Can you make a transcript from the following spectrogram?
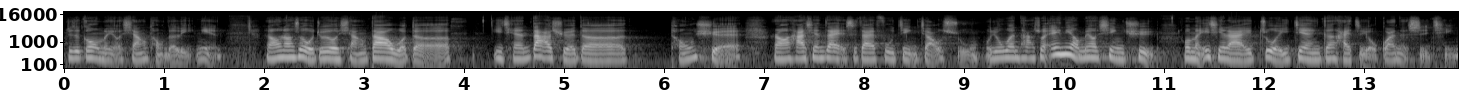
就是跟我们有相同的理念？然后那时候我就有想到我的以前大学的同学，然后他现在也是在附近教书，我就问他说，哎，你有没有兴趣，我们一起来做一件跟孩子有关的事情？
